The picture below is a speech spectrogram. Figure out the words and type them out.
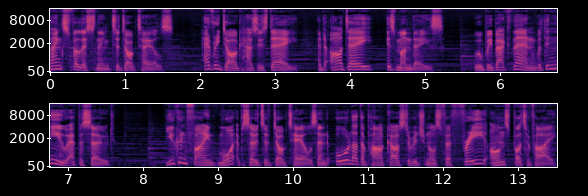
Thanks for listening to Dog Tales. Every dog has his day, and our day is Mondays. We'll be back then with a new episode. You can find more episodes of Dog Tales and all other podcast originals for free on Spotify.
